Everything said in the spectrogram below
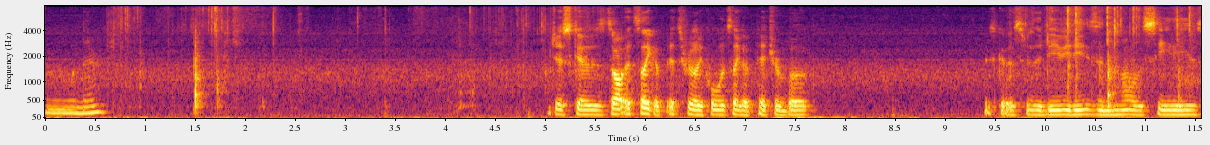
one there. Just goes it's, all, it's like a, it's really cool. It's like a picture book. Just goes through the DVDs and all the CDs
